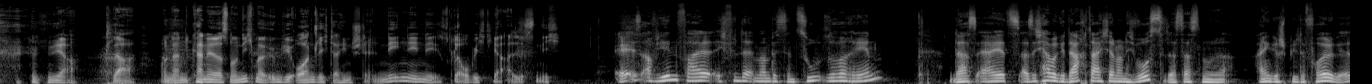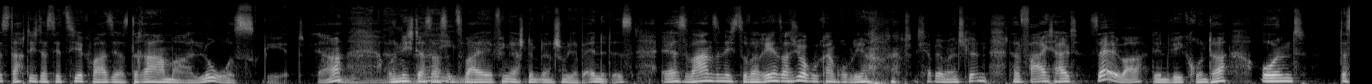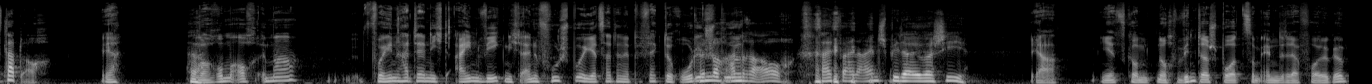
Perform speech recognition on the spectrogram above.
ja, klar. Und dann kann er das noch nicht mal irgendwie ordentlich dahinstellen. Nee, nee, nee, das glaube ich dir alles nicht. Er ist auf jeden Fall, ich finde, immer ein bisschen zu souverän, dass er jetzt, also ich habe gedacht, da ich ja noch nicht wusste, dass das nur eine eingespielte Folge ist, dachte ich, dass jetzt hier quasi das Drama losgeht, ja? Und nicht, dass das in zwei Fingerschnippen dann schon wieder beendet ist. Er ist wahnsinnig souverän, sagt, ja gut, kein Problem, ich habe ja meinen Schlitten, dann fahre ich halt selber den Weg runter und das klappt auch. Ja. Warum auch immer. Vorhin hat er nicht einen Weg, nicht eine Fußspur, jetzt hat er eine perfekte Können Rodelspur. doch andere auch. Zeit für einen Einspieler über Ski. Ja, jetzt kommt noch Wintersport zum Ende der Folge.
